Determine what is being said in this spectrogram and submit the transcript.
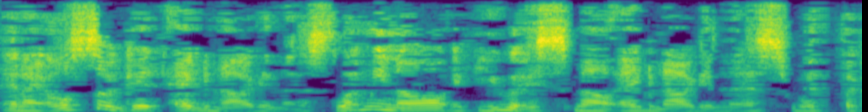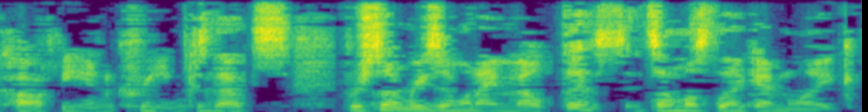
And I also get eggnog in this. Let me know if you guys smell eggnog in this with the coffee and cream, because that's, for some reason when I melt this, it's almost like I'm like,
